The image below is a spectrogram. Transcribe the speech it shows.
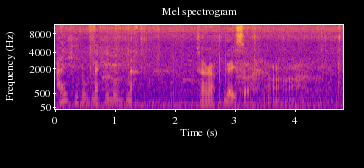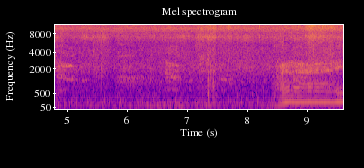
Ay, hinog na hinog na. Sarap guys. Oh. Oh.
